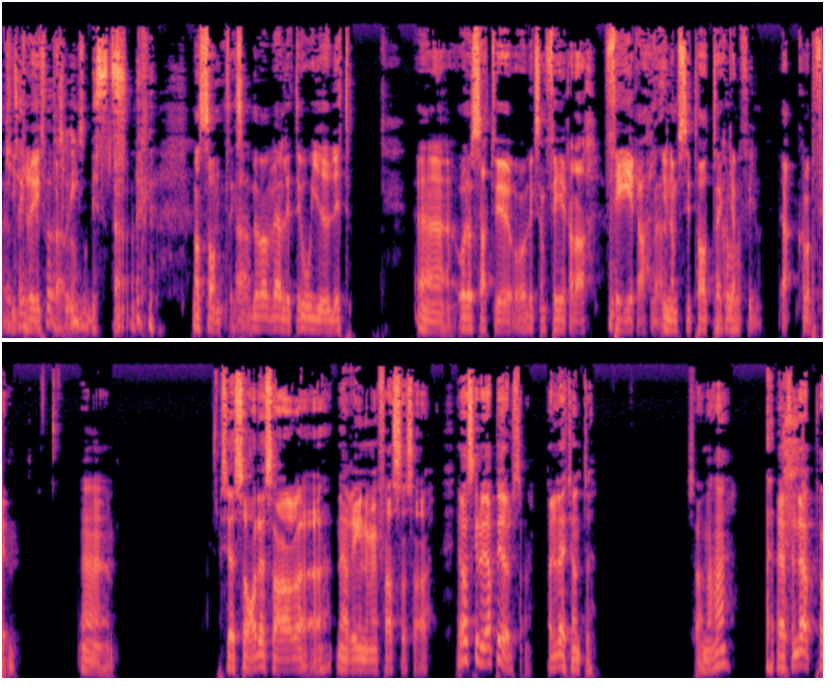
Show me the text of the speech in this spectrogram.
Ja, jag gryta. föreslå eller något sånt. indiskt. Ja. Något sånt liksom. Ja. Det var väldigt ojuligt. Eh, och då satt vi och liksom firade där. Fira Ja. inom citattecken. Kolla på film. Ja, kolla på film. Eh, så jag sa det så här eh, när jag ringde min farsa så här. Ja, vad ska du göra på jul? Så. Ja, det vet jag inte. Så nähä. Jag funderar på...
